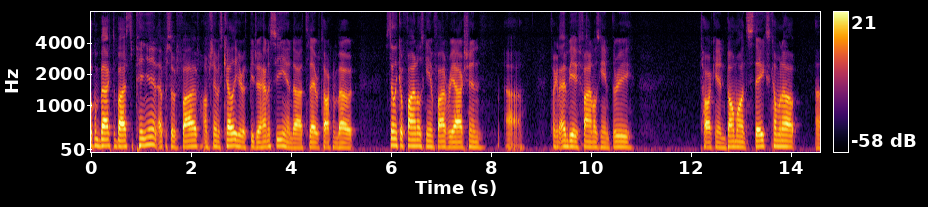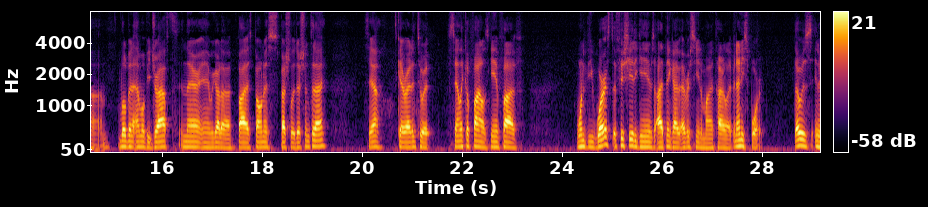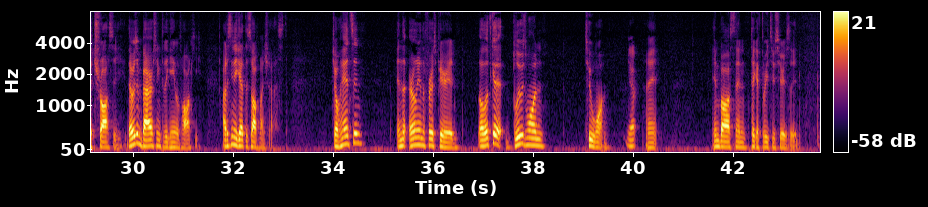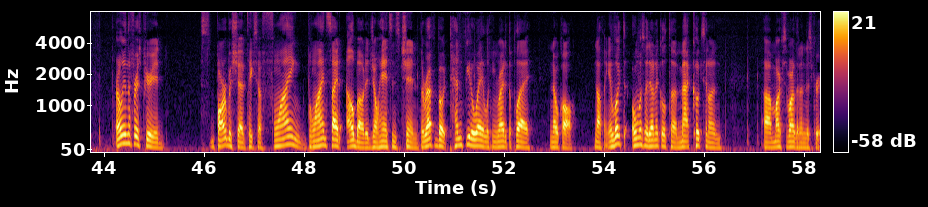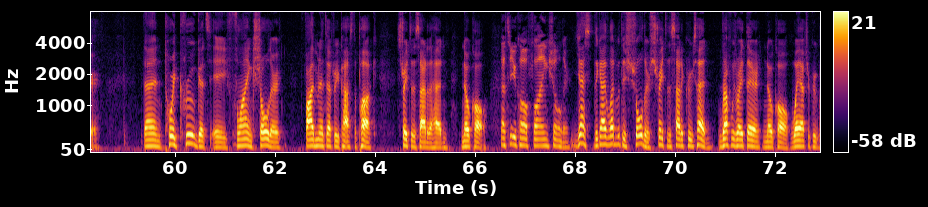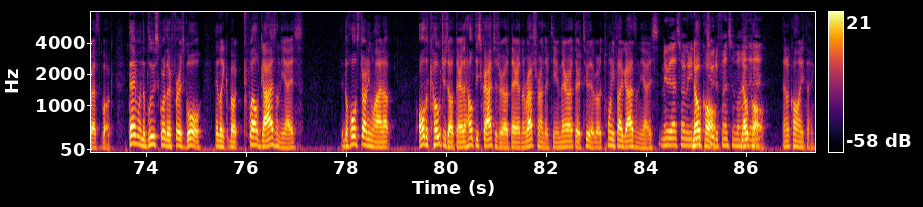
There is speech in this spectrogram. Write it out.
Welcome back to Biased Opinion, episode 5. I'm Seamus Kelly here with PJ Hennessy, and uh, today we're talking about Stanley Cup Finals, Game 5 reaction, uh, talking NBA Finals, Game 3, talking Belmont Stakes coming up, um, a little bit of MLB Draft in there, and we got a biased bonus special edition today. So, yeah, let's get right into it. Stanley Cup Finals, Game 5. One of the worst officiated games I think I've ever seen in my entire life, in any sport. That was an atrocity. That was embarrassing to the game of hockey. I just need to get this off my chest. Johansson, in the early in the first period. Well, let's get it. Blues won, two one. Yep. Right. In Boston, take a three two series lead. Early in the first period, Barbashev takes a flying blindside elbow to Johansson's chin. The ref about ten feet away, looking right at the play. No call. Nothing. It looked almost identical to Matt Cookson on uh, Marc Savard that ended his career. Then Torey Krug gets a flying shoulder five minutes after he passed the puck, straight to the side of the head. No call. That's what you call a flying shoulder. Yes, the guy led with his shoulder straight to the side of Krug's head. Ref was right there. No call. Way after Krug passed the puck. Then when the Blues scored their first goal, they had like about 12 guys on the ice. The whole starting lineup. All the coaches out there, the healthy scratches are out there, and the refs are on their team. They're out there too. There are about 25 guys on the ice. Maybe that's why we need No two call. defensemen behind No call. net. They don't call anything.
